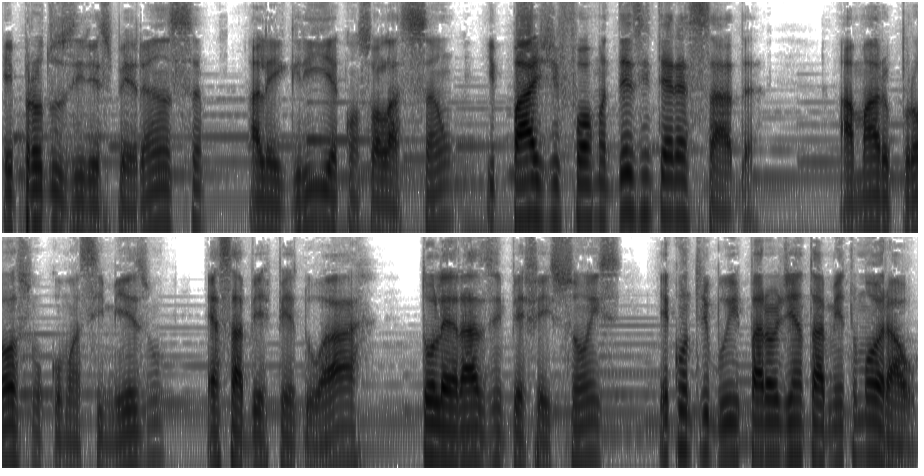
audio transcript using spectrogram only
e produzir esperança, alegria, consolação e paz de forma desinteressada. Amar o próximo como a si mesmo é saber perdoar, tolerar as imperfeições e contribuir para o adiantamento moral,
